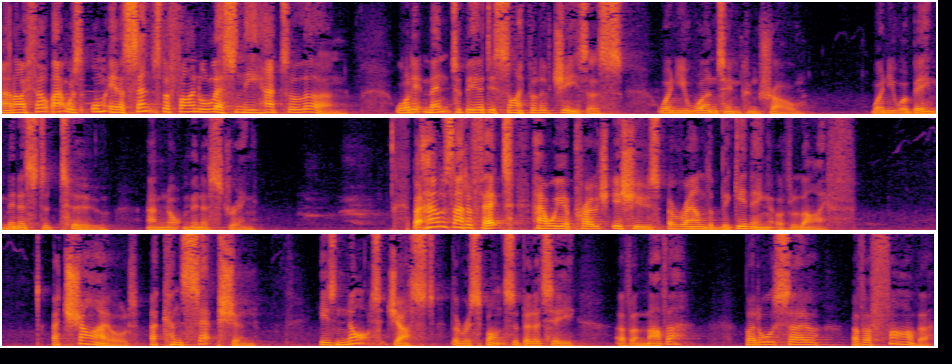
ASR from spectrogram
And I felt that was, um, in a sense, the final lesson he had to learn what it meant to be a disciple of Jesus when you weren't in control, when you were being ministered to and not ministering. But how does that affect how we approach issues around the beginning of life? A child, a conception, is not just the responsibility of a mother, but also of a father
